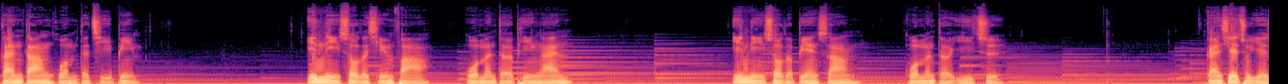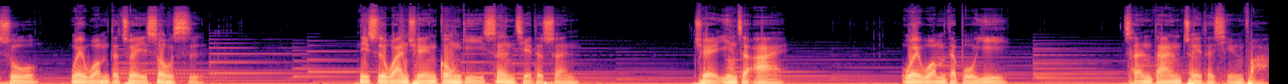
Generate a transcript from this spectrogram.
担当我们的疾病，因你受的刑罚，我们得平安；因你受的鞭伤，我们得医治。感谢主耶稣为我们的罪受死。你是完全公义圣洁的神，却因着爱，为我们的不义承担罪的刑罚。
